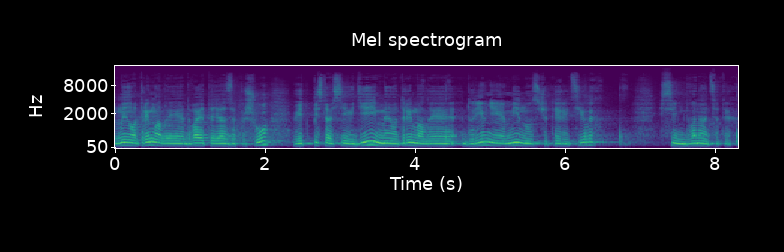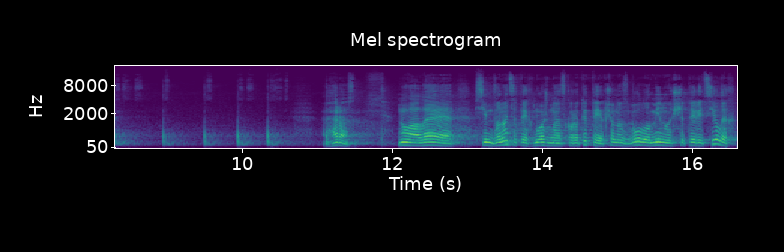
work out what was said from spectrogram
ми отримали, давайте я запишу, від після всіх дій ми отримали дорівнює мінус 4,7. Гаразд. Ну, але 7 дванадцятих можна скоротити, якщо у нас було мінус 4 цілих,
